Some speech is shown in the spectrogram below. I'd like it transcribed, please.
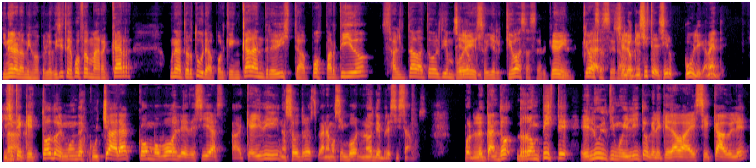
y no era lo mismo, pero lo que hiciste después fue marcar una tortura, porque en cada entrevista post partido saltaba todo el tiempo eso. Y el, ¿qué vas a hacer, Kevin? ¿Qué vas a hacer? Se lo quisiste decir públicamente. Quisiste que todo el mundo escuchara cómo vos le decías a KD, nosotros ganamos sin vos, no te precisamos. Por lo tanto, rompiste el último hilito que le quedaba a ese cable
